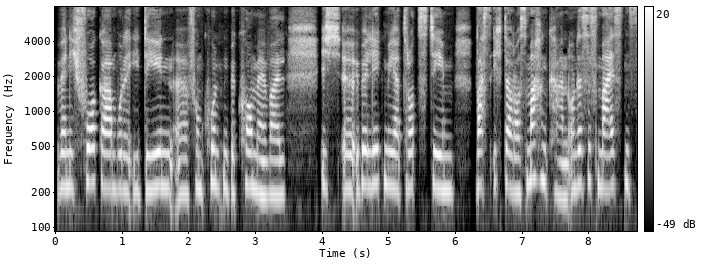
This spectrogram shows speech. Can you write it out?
wenn ich Vorgaben oder Ideen äh, vom Kunden bekomme, weil ich äh, überlege mir ja trotzdem, was ich daraus machen kann. Und es ist meistens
